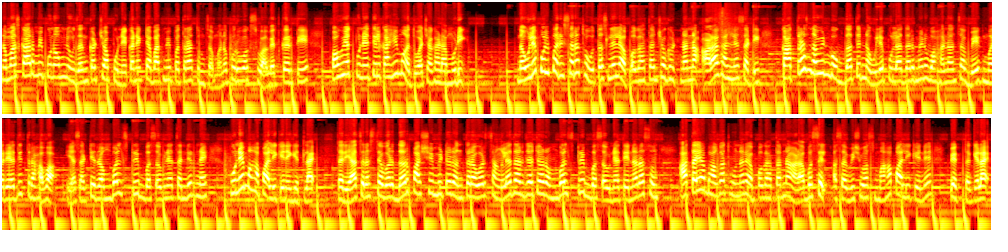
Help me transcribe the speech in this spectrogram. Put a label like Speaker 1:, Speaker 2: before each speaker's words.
Speaker 1: नमस्कार मी पूनम न्यूज अनकटच्या पुणे कनेक्ट या बातमीपत्रात तुमचं मनपूर्वक स्वागत करते. पाहुयात पुण्यातील काही महत्त्वाच्या घडामोडी. नवले पूल परिसरात होत असलेल्या अपघातांच्या घटनांना आळा घालण्यासाठी कात्रज नवीन बोगदा ते नवले पुलादरम्यान वाहनांचा वेग मर्यादित राहावा यासाठी रंबल स्ट्रीप बसवण्याचा निर्णय पुणे महापालिकेने घेतलाय. तर याच रस्त्यावर दर पाचशे मीटर अंतरावर चांगल्या दर्जाच्या रंबल स्ट्रीप बसवण्यात येणार असून आता या भागात होणाऱ्या अपघातांना आळा बसेल असा विश्वास महापालिकेने व्यक्त केलाय.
